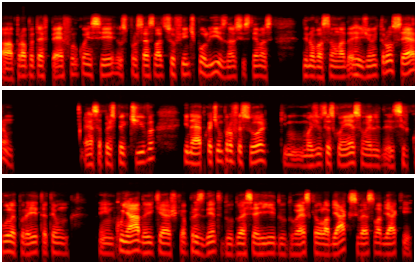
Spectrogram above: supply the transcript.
a própria TFPF foram conhecer os processos lá de Sofia Antipolis, né, os sistemas de inovação lá da região, e trouxeram essa perspectiva. E na época tinha um professor, que imagino vocês conheçam, ele, ele circula por aí, até tem um, tem um cunhado aí, que é, acho que é o presidente do, do SRI, do, do S, que é o Labiac, Silvestre Labiac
